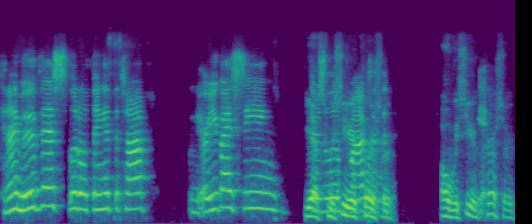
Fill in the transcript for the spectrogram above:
Can I move this little thing at the top? Are you guys seeing? Yes, we see your cursor. The, oh, we see your yeah. cursor.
